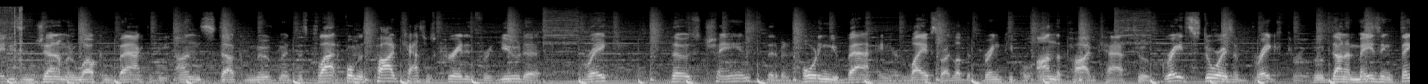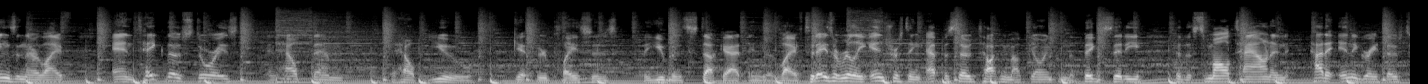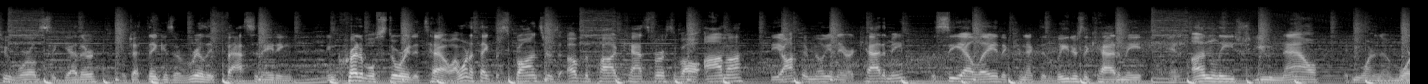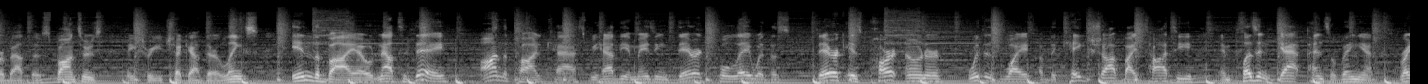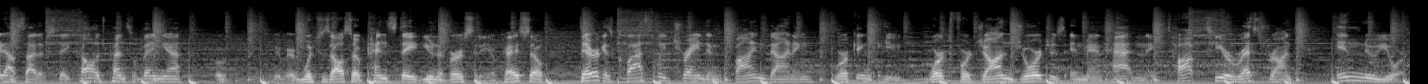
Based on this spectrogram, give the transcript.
Ladies and gentlemen, welcome back to the Unstuck Movement. This platform, this podcast was created for you to break those chains that have been holding you back in your life. So I'd love to bring people on the podcast who have great stories of breakthrough, who have done amazing things in their life, and take those stories and help them to help you get through places that you've been stuck at in your life. Today's a really interesting episode talking about going from the big city to the small town and how to integrate those two worlds together, which I think is a really fascinating, incredible story to tell. I want to thank the sponsors of the podcast. First of all, AMA, the Author Millionaire Academy, the CLA, the Connected Leaders Academy, and UnleashU Now. If you want to know more about those sponsors, make sure you check out their links in the bio. Now, today on the podcast, we have the amazing Derek Polay with us. Derek is part owner with his wife of the Cake Shop by Tati in Pleasant Gap, Pennsylvania, right outside of State College, Pennsylvania, which is also Penn State University. Okay, so Derek is classically trained in fine dining, working. He worked for Jean Georges in Manhattan, a top tier restaurant in New York.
